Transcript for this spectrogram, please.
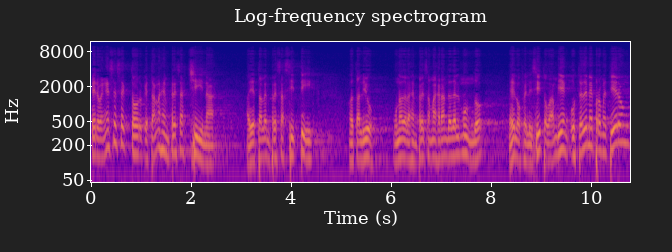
Pero en ese sector que están las empresas chinas, ahí está la empresa CITIC, donde está Liu, una de las empresas más grandes del mundo, eh, los felicito, van bien. Ustedes me prometieron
